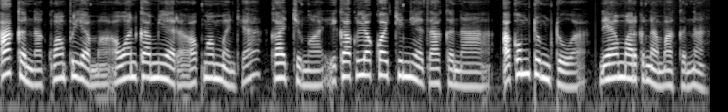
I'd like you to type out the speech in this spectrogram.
Akan na kwampilama awan kamiera akwa manja, kacunga ikakulya kwa chinia takana, akum tumtua, ne amar kena makana.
